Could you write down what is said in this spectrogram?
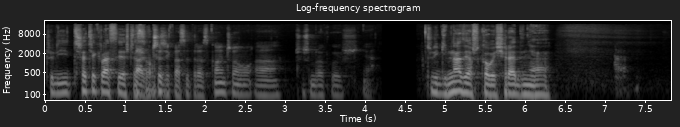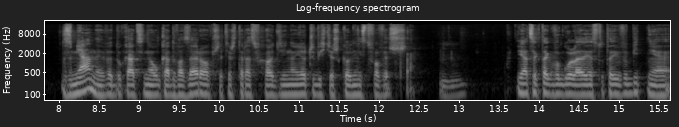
Czyli trzecie klasy jeszcze tak, są. Tak, trzecie klasy teraz kończą, a w przyszłym roku już nie. Czyli gimnazja, szkoły średnie, zmiany w edukacji nauka 2.0 przecież teraz wchodzi, no i oczywiście szkolnictwo wyższe. Mhm. Jacek tak w ogóle jest tutaj wybitnie y,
